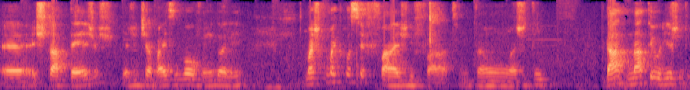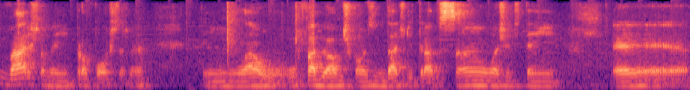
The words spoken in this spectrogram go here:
é, estratégias que a gente já vai desenvolvendo ali. Mas como é que você faz de fato? Então, a gente tem, na teoria, a gente tem várias também propostas, né? Tem lá o, o Fábio Alves com as unidades de tradução, a gente tem é,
